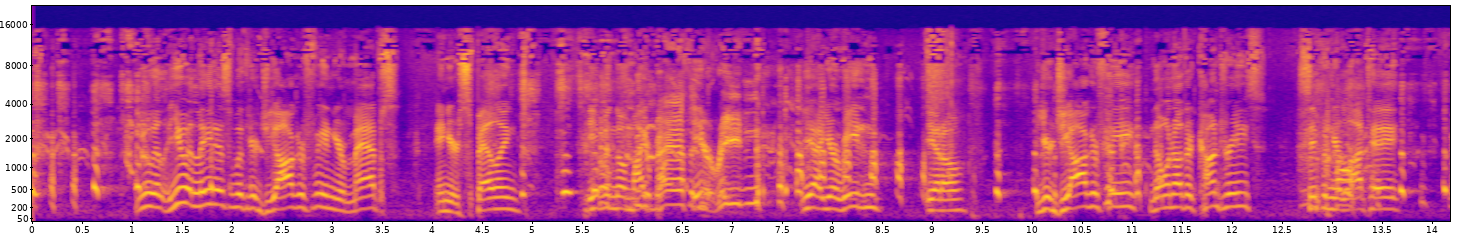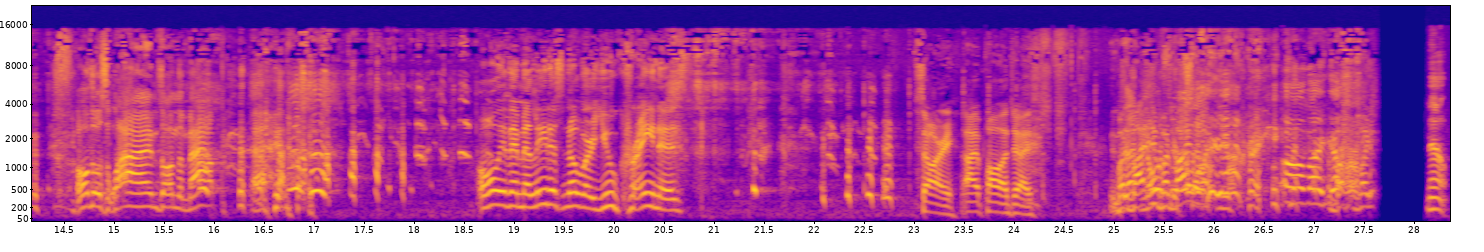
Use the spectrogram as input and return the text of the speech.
you, you elitists with your geography and your maps and your spelling, even though my your math and your reading. yeah, you're reading. You know, your geography, knowing other countries, sipping your latte. All those lines on the map. Only them elitists know where Ukraine is. Sorry, I apologize. But by, but by the way, Ukraine. Oh my God. Now,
